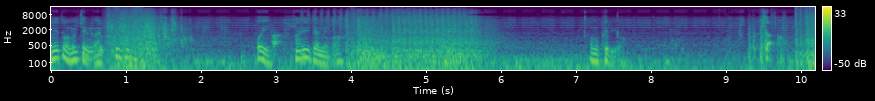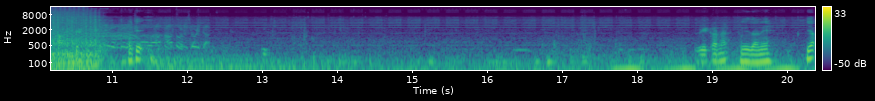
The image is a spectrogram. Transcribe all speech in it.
上でも見てるか？おいあ気づいてんのか？あもう来るよオッケーあと一人だ上かな？上だね。いや。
